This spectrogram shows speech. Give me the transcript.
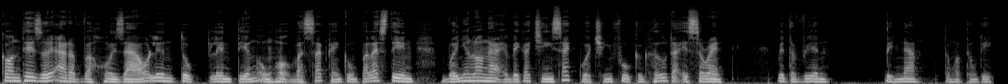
còn thế giới Ả Rập và Hồi giáo liên tục lên tiếng ủng hộ và sát cánh cùng Palestine với những lo ngại về các chính sách của chính phủ cực hữu tại Israel. Biên tập viên Đình Nam tổng hợp thông tin.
